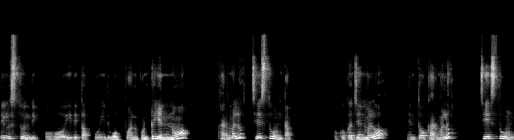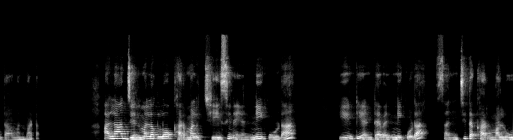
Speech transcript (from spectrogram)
తెలుస్తుంది. ఓహో ఇది తప్పు ఇది ఒప్పు అనుకుంటూ ఎన్నో కర్మలు చేస్తూ ఉంటాం. ఒక్కొక్క జన్మలో ఎంతో కర్మలు చేస్తూ ఉంటాం అన్నమాట అలా జన్మలలో కర్మలు చేసినవన్నీ కూడా ఏంటి అంటే అవన్నీ కూడా సంచిత కర్మలు.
